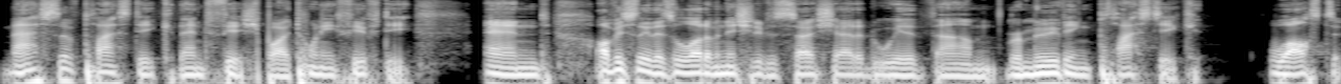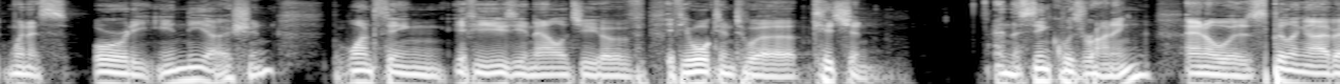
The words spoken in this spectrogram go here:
mass of plastic than fish by 2050. And obviously, there's a lot of initiatives associated with um, removing plastic whilst when it's already in the ocean. But one thing, if you use the analogy of if you walked into a kitchen and the sink was running and it was spilling over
